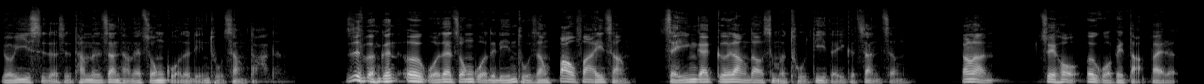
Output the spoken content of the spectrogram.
有意思的是，他们的战场在中国的领土上打的。日本跟俄国在中国的领土上爆发一场谁应该割让到什么土地的一个战争。当然。最后，俄国被打败了，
